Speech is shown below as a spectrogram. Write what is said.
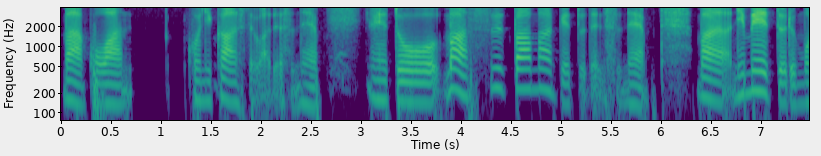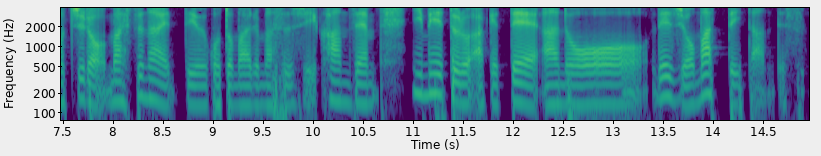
まあ、公安子に関してはですね、えっ、ー、と、まあ、スーパーマーケットでですね、まあ、2メートルもちろん、まあ、室内っていうこともありますし、完全2メートル開けて、あの、レジを待っていたんです。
